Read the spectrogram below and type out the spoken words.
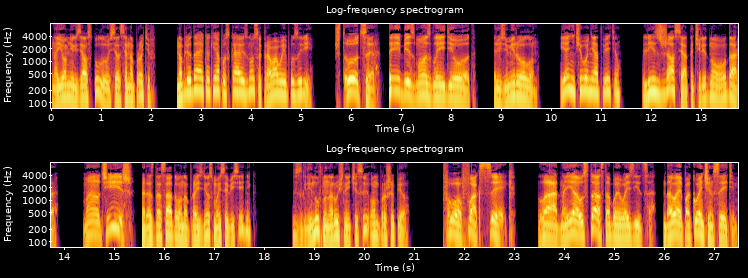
наемник взял стул и уселся напротив, наблюдая, как я пускаю из носа кровавые пузыри. «Штуцер, ты безмозглый идиот!» — резюмировал он. Я ничего не ответил. Лис сжался от очередного удара. «Молчишь!» — раздосадованно произнес мой собеседник, Взглянув на наручные часы, он прошипел. «For fuck's sake! Ладно, я устал с тобой возиться. Давай покончим с этим».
